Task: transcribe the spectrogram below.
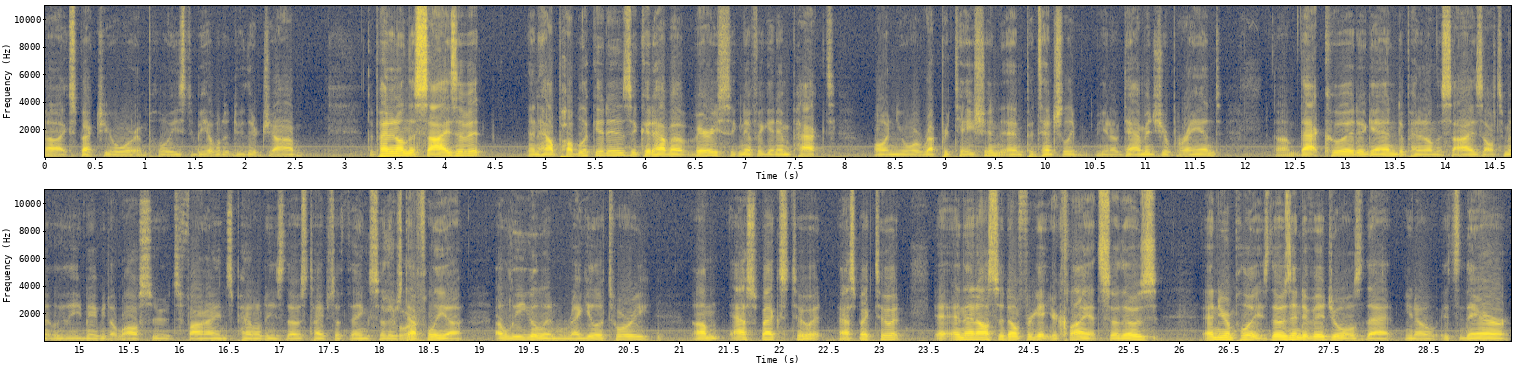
uh, expect your employees to be able to do their job. Depending on the size of it and how public it is, it could have a very significant impact on your reputation and potentially you know damage your brand. Um, that could, again, depending on the size, ultimately lead maybe to lawsuits, fines, penalties, those types of things. So there's Sure. definitely a, a legal and regulatory um, aspects to it, aspect to it, and then also don't forget your clients. So those and your employees, those individuals that you know it's their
